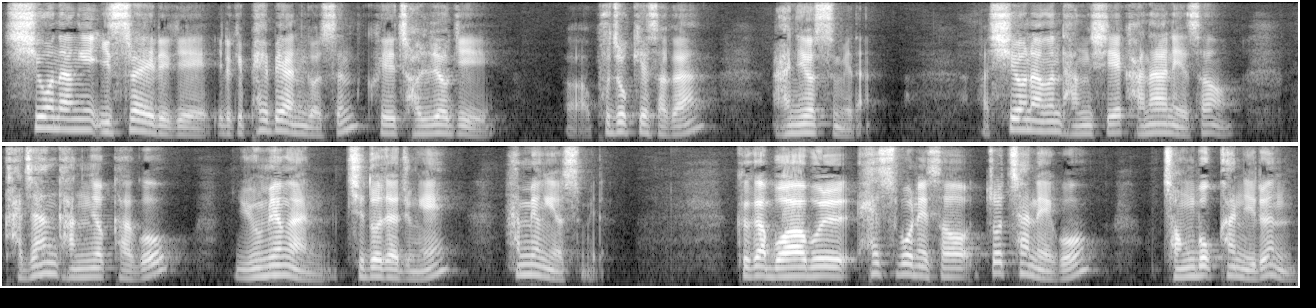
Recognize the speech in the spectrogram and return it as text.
시온왕이 이스라엘에게 이렇게 패배한 것은 그의 전력이 어, 부족해서가 아니었습니다. 시온왕은 당시에 가나안에서 가장 강력하고 유명한 지도자 중에 한 명이었습니다. 그가 모압을 헤스본에서 쫓아내고 정복한 일은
